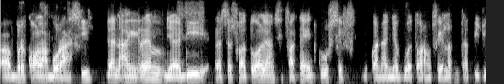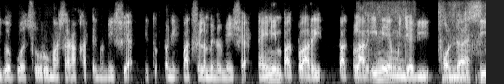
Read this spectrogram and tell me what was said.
uh, berkolaborasi dan akhirnya menjadi uh, sesuatu hal yang sifatnya inklusif bukan hanya buat orang film tapi juga buat seluruh masyarakat Indonesia itu penikmat film Indonesia. Nah ini empat pilar empat pilar ini yang menjadi fondasi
